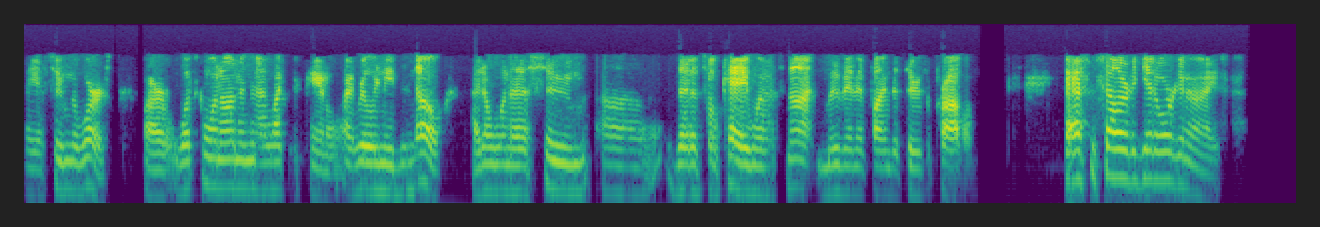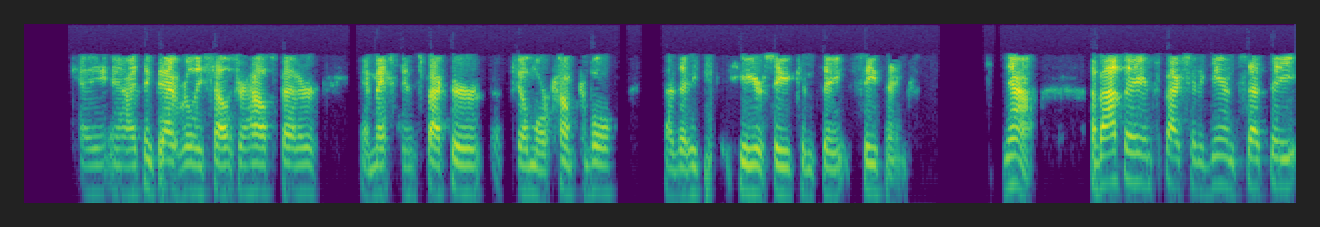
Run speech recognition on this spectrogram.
They assume the worst or what's going on in that electric panel. I really need to know. I don't want to assume uh, that it's okay when it's not move in and find that there's a problem. Ask the seller to get organized. Okay, and I think that really sells your house better and makes the inspector feel more comfortable uh, that he he or she can think, see things. Now, about the inspection, again, set the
